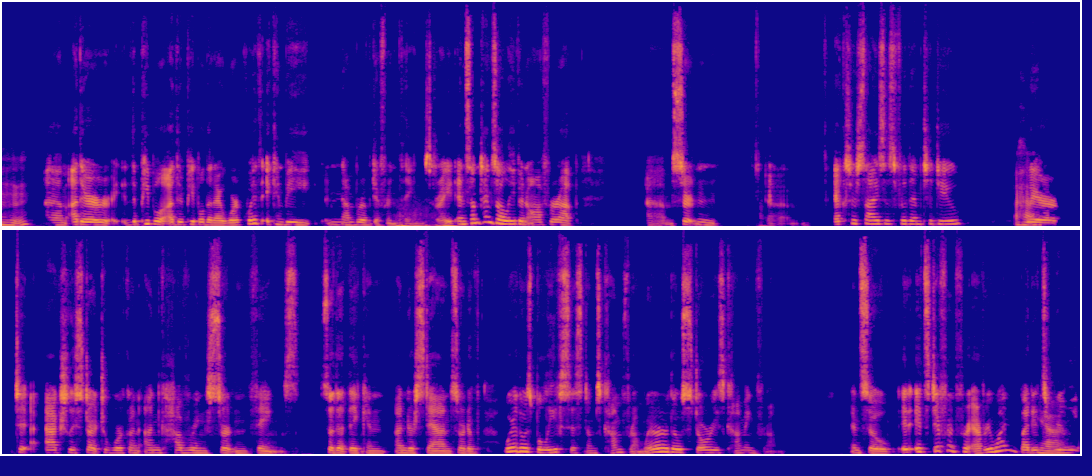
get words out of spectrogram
Mm-hmm. Um, other the people other people that I work with, it can be a number of different things, right? And sometimes I'll even offer up um, certain um, exercises for them to do, uh-huh. where to actually start to work on uncovering certain things. so that they can understand sort of where those belief systems come from where are those stories coming from and so it, it's different for everyone but it's yeah. really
